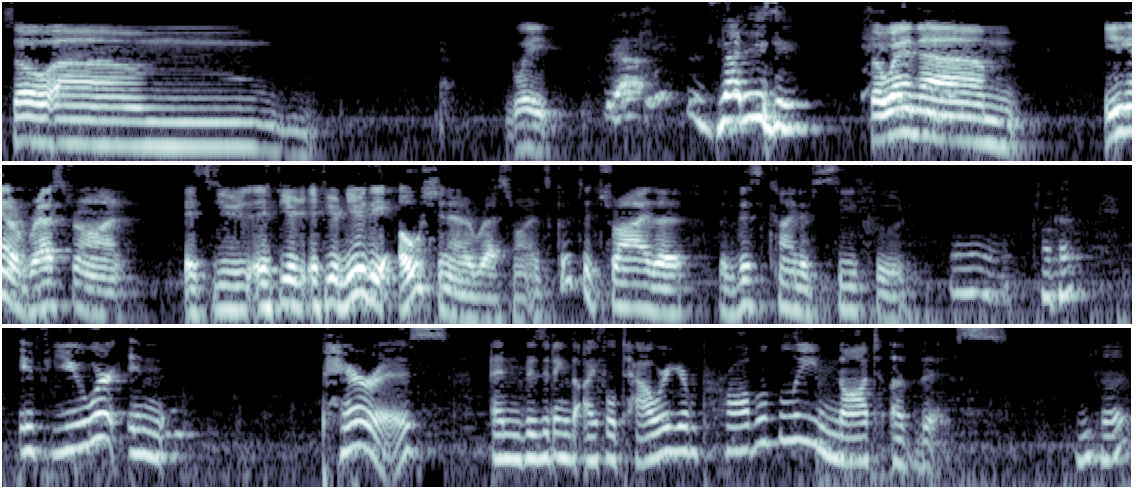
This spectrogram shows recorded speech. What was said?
so, um, wait. It's not easy. So when um, eating at a restaurant, it's you if you're if you're near the ocean at a restaurant, it's good to try the, the this kind of seafood. Okay. If you were in Paris and visiting the Eiffel Tower, you're probably not a this. Okay.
